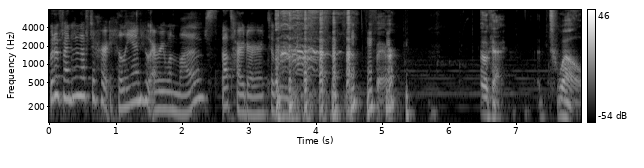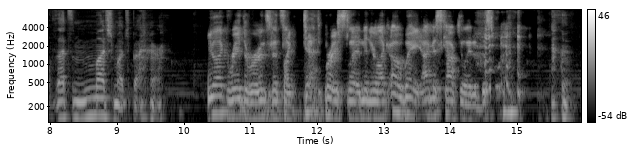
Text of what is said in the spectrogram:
But offended enough to hurt Hillian, who everyone loves, that's harder to believe. Fair. Okay. 12. That's much, much better. You like read the runes and it's like death bracelet, and then you're like, oh wait, I miscalculated this one.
